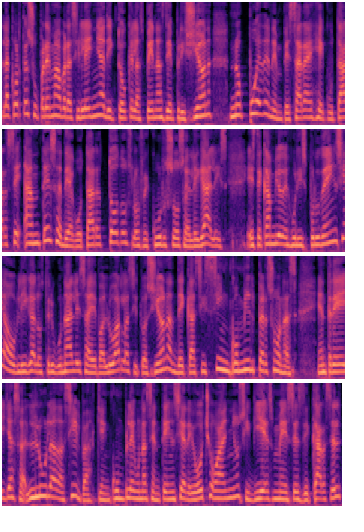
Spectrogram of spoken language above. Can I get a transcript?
la Corte Suprema brasileña dictó que las penas de prisión no pueden empezar a ejecutarse antes de agotar todos los recursos legales. Este cambio de jurisprudencia obliga a los tribunales a evaluar la situación de casi 5.000 personas, entre ellas Lula da Silva, quien cumple una sentencia de 8 años y 10 meses de cárcel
